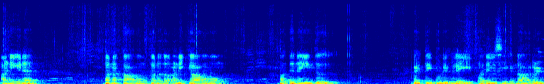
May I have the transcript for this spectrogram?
அணியினர். தனக்காகவும் தனது அணிக்காகவும் பதினைந்து வெற்றி புள்ளிகளை பதிவு செய்கின்றார்கள்.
